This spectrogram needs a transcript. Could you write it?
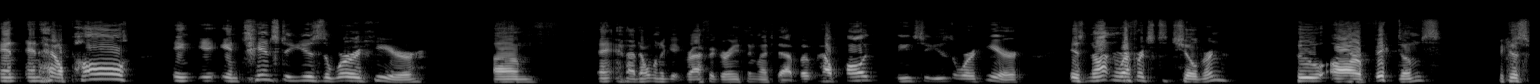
And and how Paul in, in, intends to use the word here, um, and, and I don't want to get graphic or anything like that, but how Paul means to use the word here is not in reference to children who are victims, because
